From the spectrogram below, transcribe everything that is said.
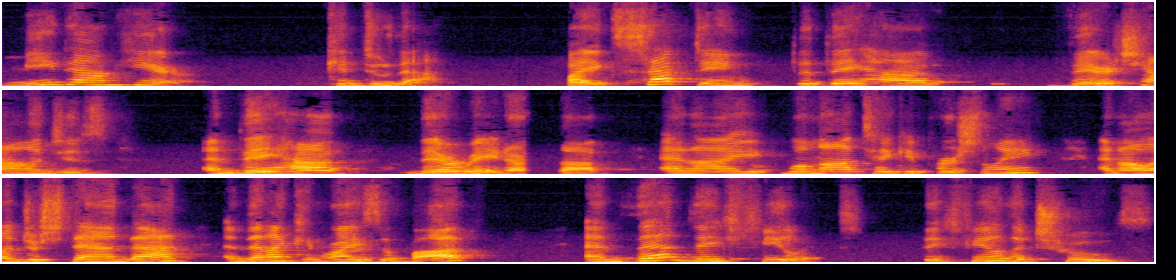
me down here can do that by accepting that they have their challenges and they have their radars up and I will not take it personally and I'll understand that and then I can rise above and then they feel it they feel the truth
